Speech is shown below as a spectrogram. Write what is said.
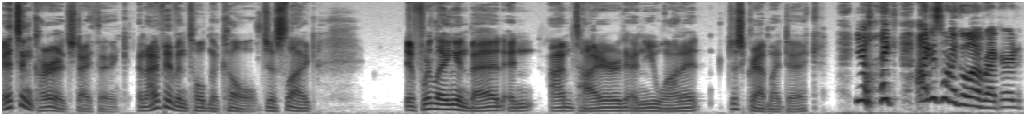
It's encouraged, I think. And I've even told Nicole, just like, if we're laying in bed and I'm tired and you want it, just grab my dick. You're like, I just want to go on record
